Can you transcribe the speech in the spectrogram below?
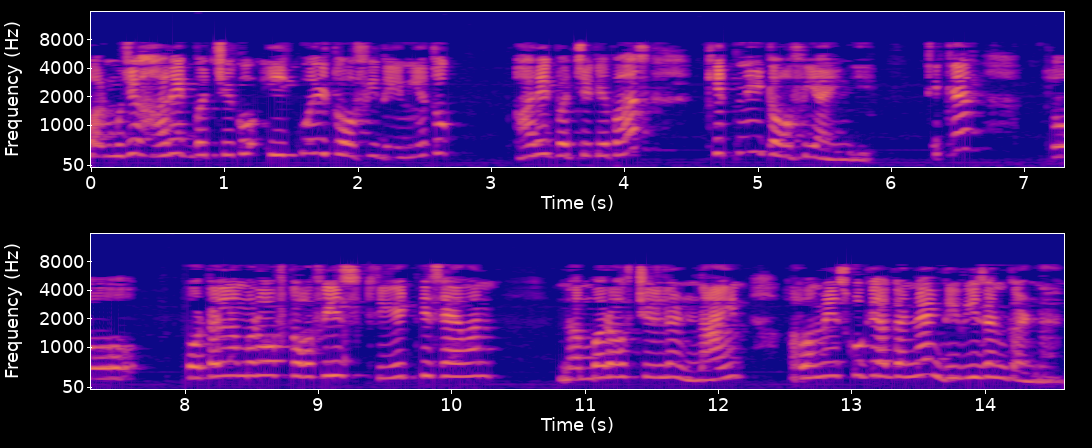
और मुझे हर एक बच्चे को इक्वल टॉफी देनी है तो हर एक बच्चे के पास कितनी टॉफी आएँगी? ठीक है? तो total number of toffees three eighty seven number of children nine अब हमें इसको क्या करना है? डिवीज़न करना है।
